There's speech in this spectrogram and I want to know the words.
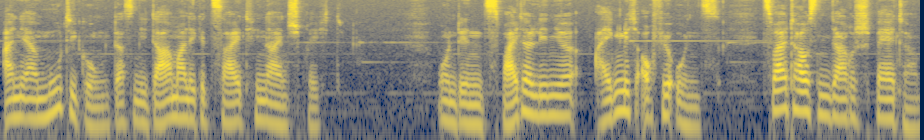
eine Ermutigung, das in die damalige Zeit hineinspricht. Und in zweiter Linie eigentlich auch für uns, 2000 Jahre später,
